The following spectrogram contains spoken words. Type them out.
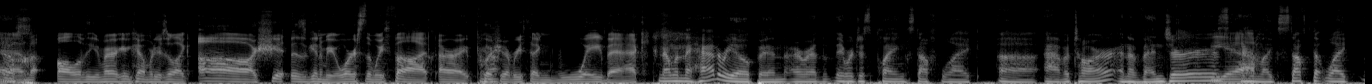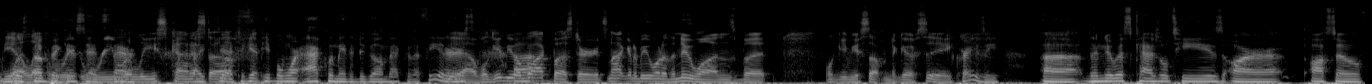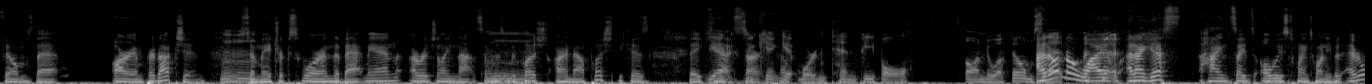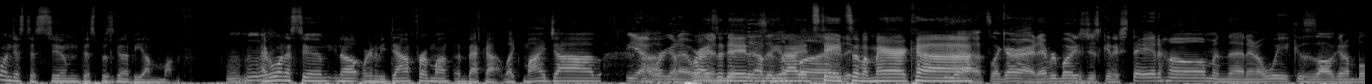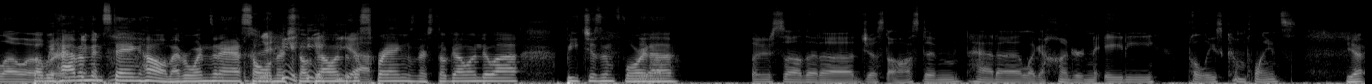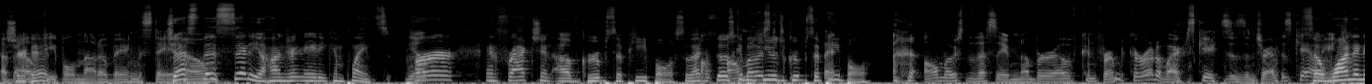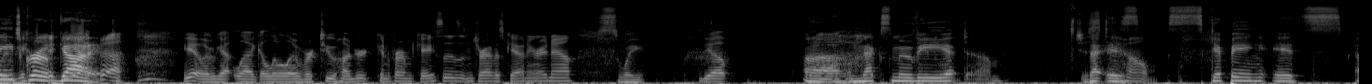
and all of the American companies are like, "Oh shit, this is gonna be worse than we thought." All right, push everything way back. Now, when they had reopened, I read that they were just playing stuff like uh, Avatar and Avengers, Yeah. and like stuff that like Yeah, was like the biggest hits there. re-release kind of Like stuff. yeah, to get people more acclimated to going back to the theaters. Yeah, we'll give you a Uh, blockbuster. It's not gonna be one of the new ones, but we'll give you something to go see. crazy. Uh, the newest casualties are also films that are in production. Mm-hmm. So Matrix Four and the Batman, originally not supposed to be pushed, are now pushed because they can't Mm. Yeah, you can't fil- get more than ten people onto a film set. I don't know why, and I guess hindsight's always twenty twenty, but everyone just assumed this was gonna be a month. Mm-hmm. Everyone assumed, you know, we're gonna be down for a month and back out. Like my job, Yeah, uh, we're gonna- we're gonna president of the in the United. States of America. Yeah, it's like all right, everybody's just gonna stay at home, and then in a week this is all gonna blow over. But we haven't been staying home. Everyone's an asshole, and they're still going to the springs, and they're still going to uh, beaches in Florida. I just saw that uh, just Austin had uh, like 180 police complaints Yeah, about sure did. people not obeying the stay Just at home. this city, 180 complaints Yep. per infraction of groups of people. So that's those can be huge groups of people. almost the same number of confirmed coronavirus cases in Travis County. So one in We've each group, got yeah, it. Yeah. Yeah, we've got like a little over 200 confirmed cases in Travis County right now. Sweet. Yep. Uh, next movie Dumb. Just that stay is home. skipping its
